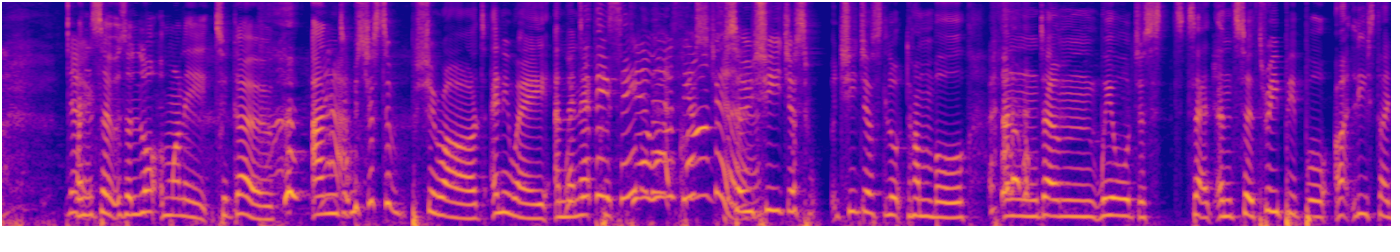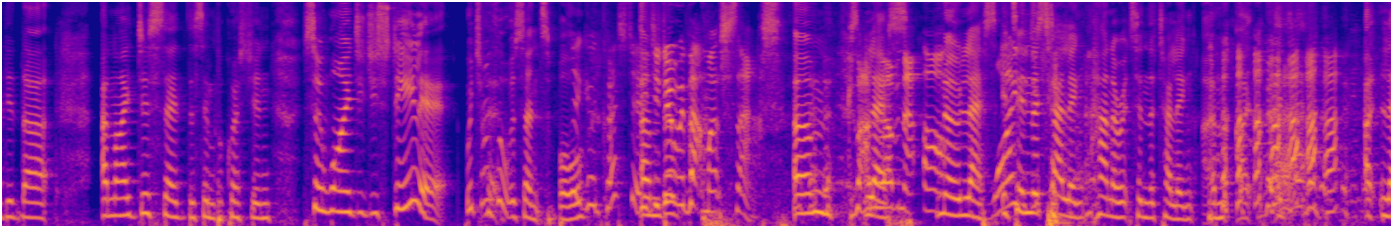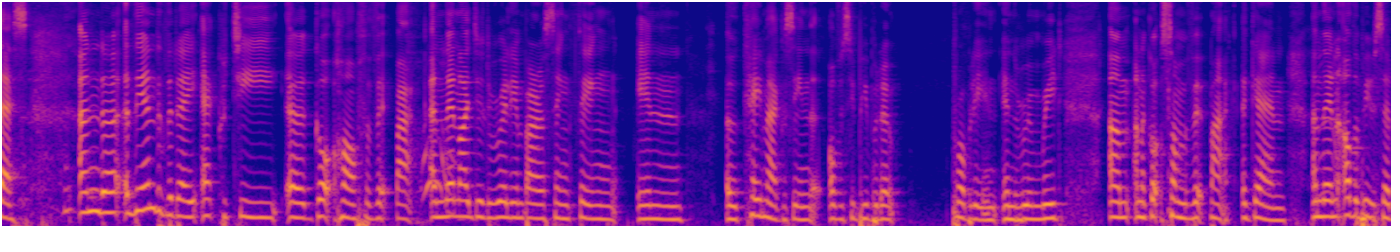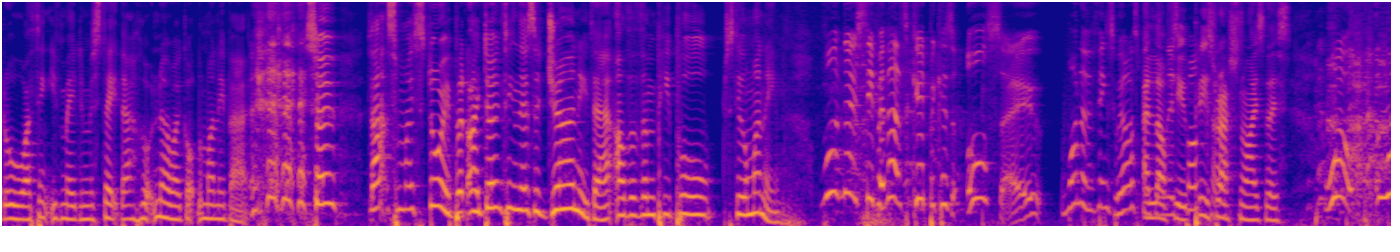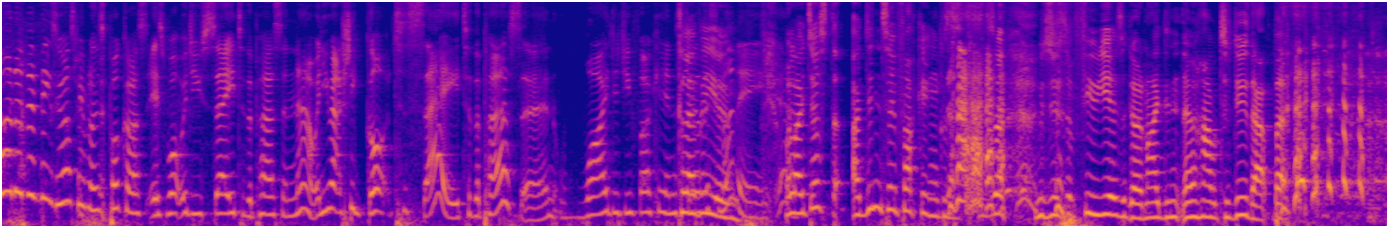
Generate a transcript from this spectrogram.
No. And so it was a lot of money to go, and it was just a charade anyway. And What then did they equi- say Yeah, what that was the question? answer? so she just she just looked humble, and um, we all just said, and so three people at least I did that, and I just said the simple question. So why did you steal it? Which I thought was sensible. That's a good question. Did you do it with that much sass? Um, 'Cause I'm less. loving that. Oh, no, less. why It's did in you the steal- telling, Hannah. It's in the telling. Um, I, I- I- less. And uh, at the end of the day, Equity uh, got half of it back, and then I did a really embarrassing thing in OK magazine that obviously people don't probably in, in the room read um, and I got some of it back again. And then other people said oh I think you've made a mistake there. I thought no I got the money back. So that's my story but I don't think there's a journey there other than people steal money Well, no, see, but that's good because also one of the things we ask I people on love this you podcast. please rationalize this Well, one of the things we ask people on this podcast is what would you say to the person now? And you actually got to say to the person, why did you fucking Clever steal this you. money? Yeah. Well, I just I didn't say fucking because it, was it was just a few years ago and I didn't know how to do that. But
